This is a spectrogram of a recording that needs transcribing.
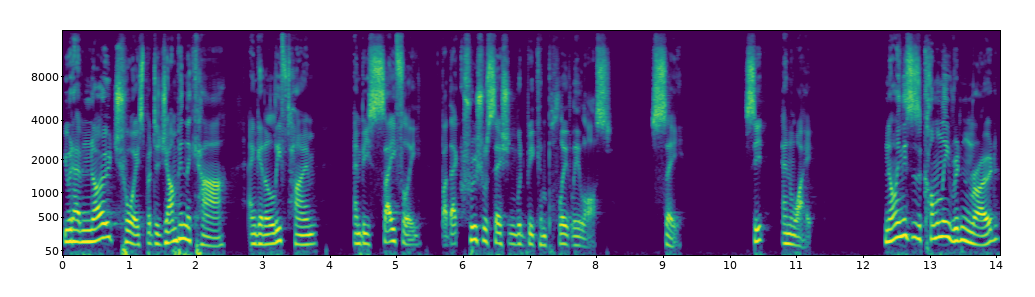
You would have no choice but to jump in the car and get a lift home and be safely, but that crucial session would be completely lost. C. Sit and wait. Knowing this is a commonly ridden road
